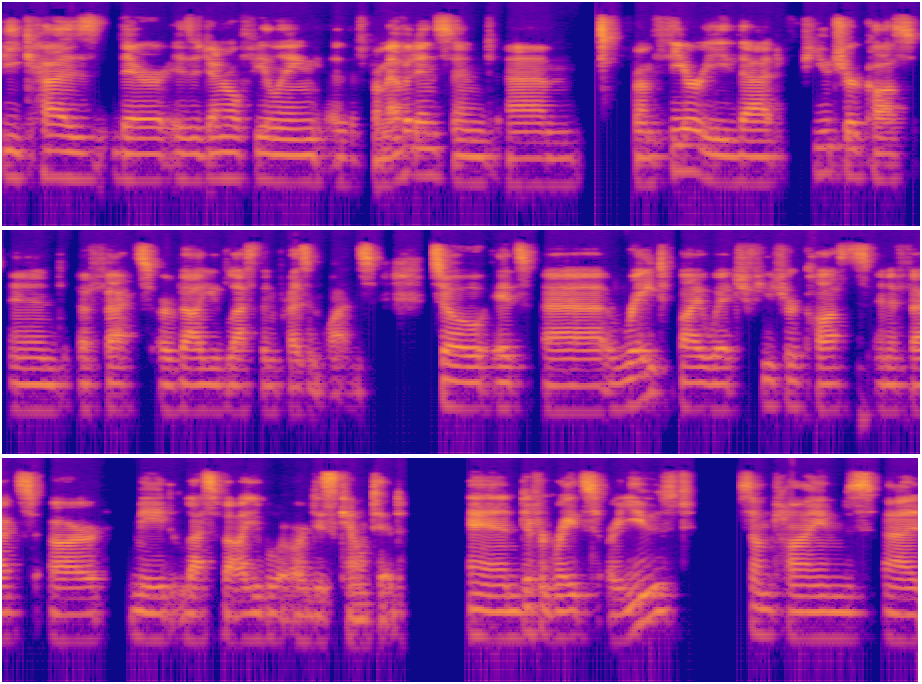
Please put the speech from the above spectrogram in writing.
because there is a general feeling from evidence and um, from theory that future costs and effects are valued less than present ones. So it's a rate by which future costs and effects are made less valuable or discounted. And different rates are used. Sometimes uh,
